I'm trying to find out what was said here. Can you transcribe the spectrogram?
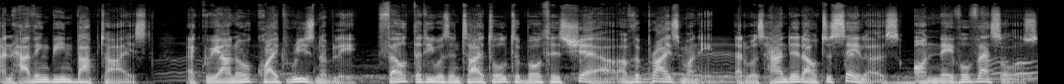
and having been baptized, Equiano quite reasonably felt that he was entitled to both his share of the prize money that was handed out to sailors on naval vessels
